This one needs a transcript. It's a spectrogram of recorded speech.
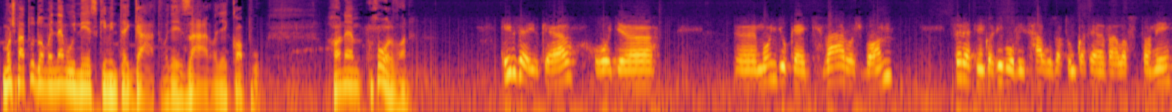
most már tudom, hogy nem úgy néz ki, mint egy gát, vagy egy zár, vagy egy kapu, hanem hol van? Képzeljük el, hogy mondjuk egy városban szeretnénk az ivóvíz hálózatunkat elválasztani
